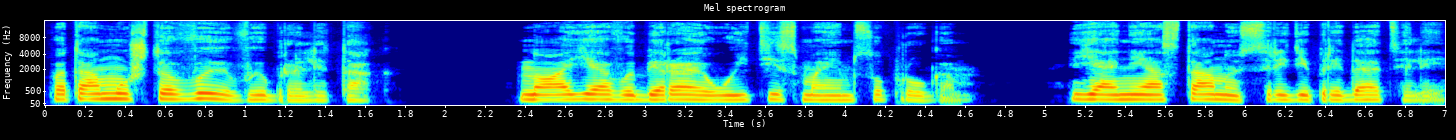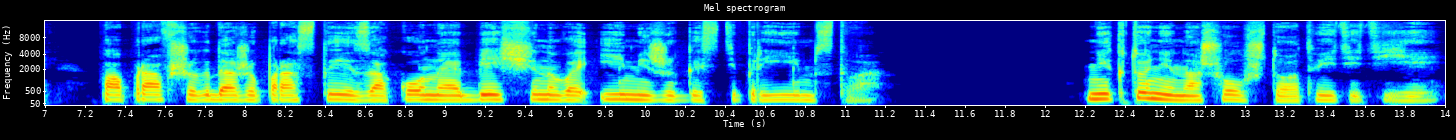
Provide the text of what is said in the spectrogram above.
«Потому что вы выбрали так. Ну а я выбираю уйти с моим супругом. Я не останусь среди предателей, поправших даже простые законы обещанного ими же гостеприимства. Никто не нашел, что ответить ей,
